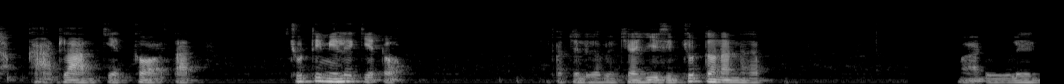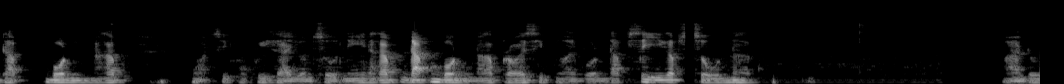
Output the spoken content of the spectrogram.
ดับขาดล่าง7ก็ตัดชุดที่มีเลข7ออก ก็จะเหลือเพียงแค่ 20 ชุดเท่านั้นนะครับ มาดูเลขดับบนนะครับ หมวด 16วิกายนสูตรนี้นะครับ ดับบนนะครับ 110 หน่วยบน ดับ4กับ0นะครับ มาดู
